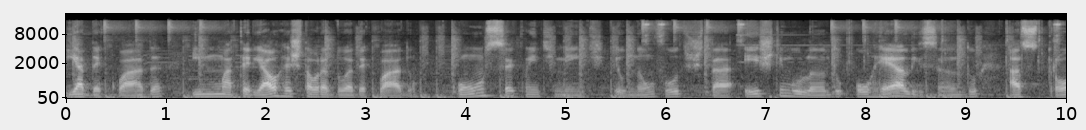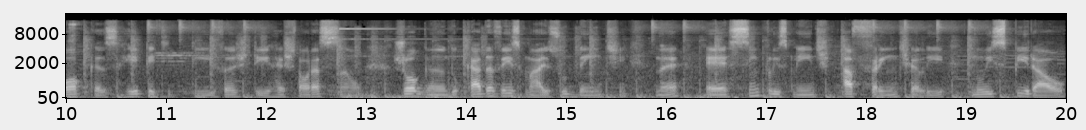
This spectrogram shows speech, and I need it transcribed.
e adequada e um material restaurador adequado, consequentemente, eu não vou estar estimulando ou realizando as trocas repetitivas de restauração, jogando cada vez mais o dente, né, é simplesmente à frente ali no espiral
